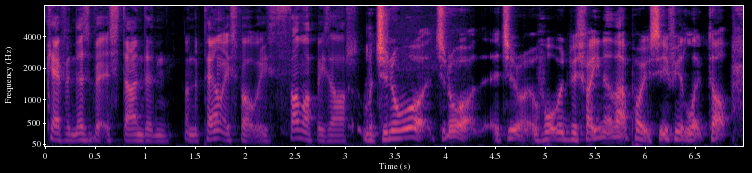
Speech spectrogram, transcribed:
Kevin Nisbet is standing on the penalty spot with his thumb up his arse. But do you know what? Do you know what? Do you know what would be fine at that point? See if he looked up.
